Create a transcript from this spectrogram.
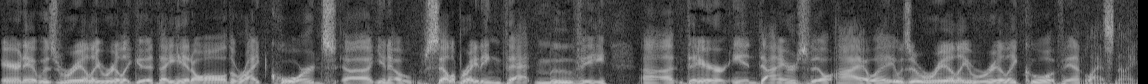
Aaron, it was really, really good. They hit all the right chords. Uh, you know, celebrating that movie uh, there in Dyersville, Iowa. It was a really, really cool event last night.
